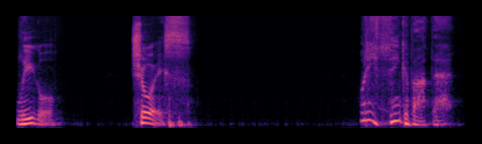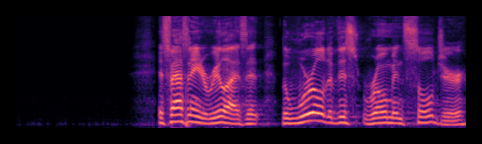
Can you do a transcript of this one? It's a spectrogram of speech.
legal choice. What do you think about that? It's fascinating to realize that the world of this Roman soldier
